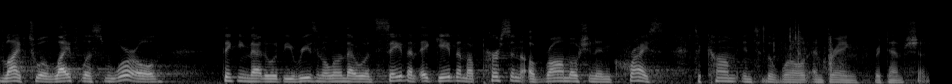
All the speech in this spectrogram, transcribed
life to a lifeless world, thinking that it would be reason alone that would save them. It gave them a person of raw emotion in Christ to come into the world and bring redemption.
